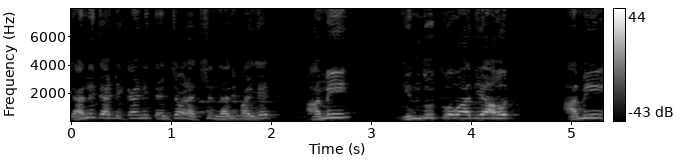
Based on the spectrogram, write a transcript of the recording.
त्यांनी त्या ठिकाणी त्यांच्यावर ॲक्शन झाली पाहिजे. आम्ही हिंदुत्ववादी आहोत आम्ही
